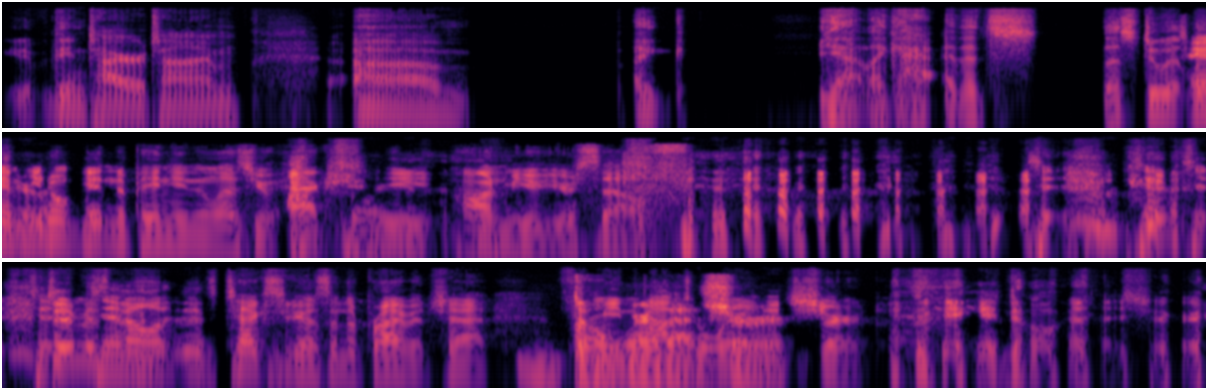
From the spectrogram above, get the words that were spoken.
the entire time. Um, like, yeah, like that's let's do it Tim, later. you don't get an opinion unless you actually unmute yourself. T- t- t- t- Tim is, Tim- telling, is texting us in the private chat mm, Don't wear that shirt. wear shirt. don't wear that shirt.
